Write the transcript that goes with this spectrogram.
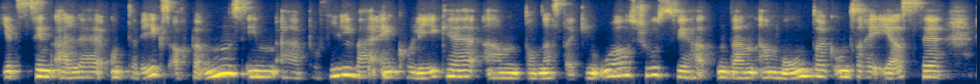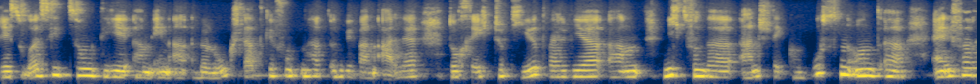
jetzt sind alle unterwegs, auch bei uns im äh, Profil war ein Kollege am Donnerstag im Urausschuss. Wir hatten dann am Montag unsere erste Ressortsitzung, die ähm, in analog stattgefunden hat. Und wir waren alle doch recht schockiert, weil wir ähm, nichts von der Ansteckung wussten und äh, einfach,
